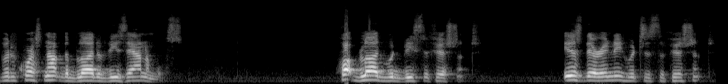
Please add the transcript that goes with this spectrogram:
But of course, not the blood of these animals. What blood would be sufficient? Is there any which is sufficient?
